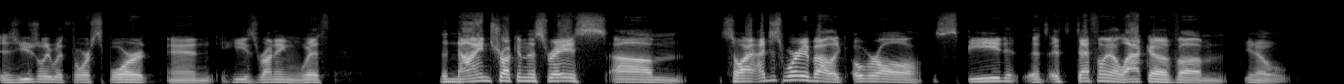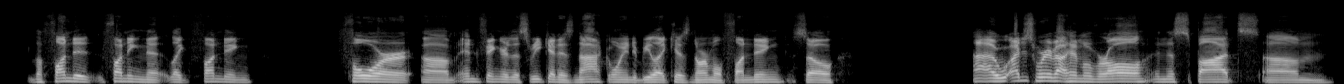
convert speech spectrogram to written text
is usually with Thor Sport, and he's running with the nine truck in this race. Um, so I, I just worry about like overall speed. It's it's definitely a lack of um, you know, the funded funding that like funding for um Enfinger this weekend is not going to be like his normal funding. So I I just worry about him overall in this spot. Um,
